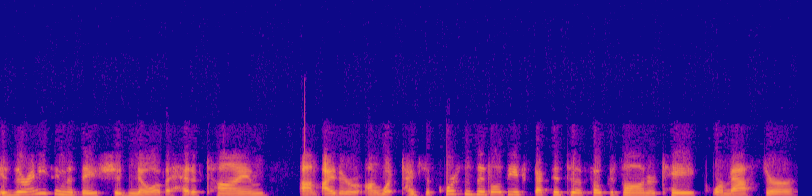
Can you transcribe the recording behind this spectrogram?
is there anything that they should know of ahead of time, um, either on what types of courses they'll be expected to focus on or take or master,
